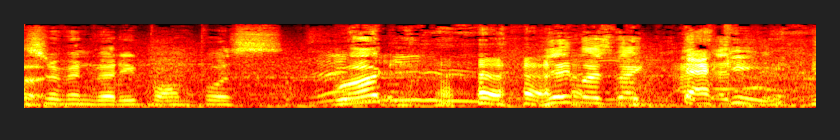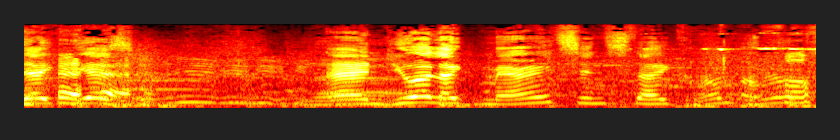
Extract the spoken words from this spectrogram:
Must have been very pompous. What? yeah, it was like Tacky. like, yes. And you are like married since like how, how long?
